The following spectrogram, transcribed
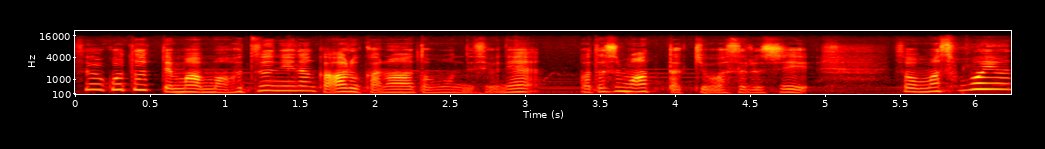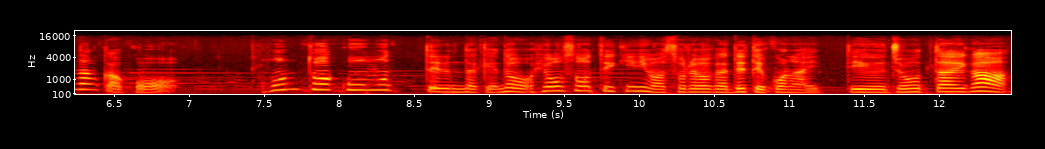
そういうことってまあまあ普通になんかあるかなと思うんですよね。私もあった気はするしそう,、まあ、そういうなんかこう本当はこう思ってるんだけど表層的にはそれが出てこないっていう状態が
